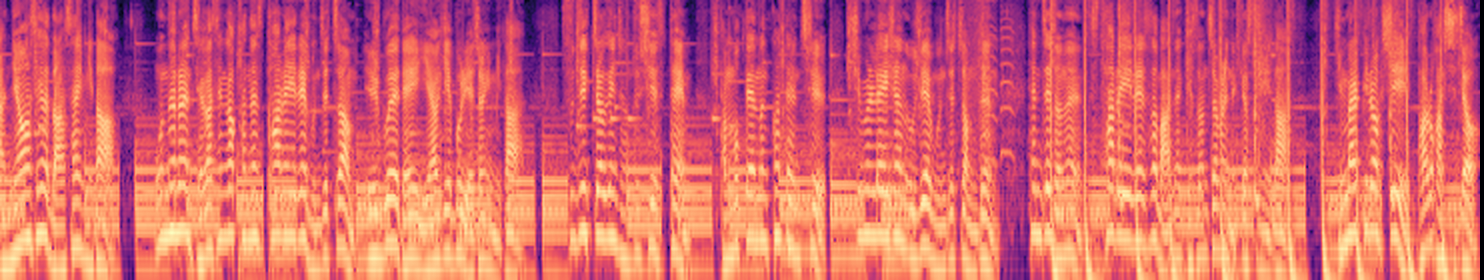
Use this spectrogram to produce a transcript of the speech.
안녕하세요 나사입니다. 오늘은 제가 생각하는 스타레일의 문제점 일부에 대해 이야기해볼 예정입니다. 수직적인 전투 시스템, 반복되는 컨텐츠, 시뮬레이션 우주의 문제점 등 현재 저는 스타레일에서 많은 개선점을 느꼈습니다. 긴 말 필요 없이 바로 가시죠.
